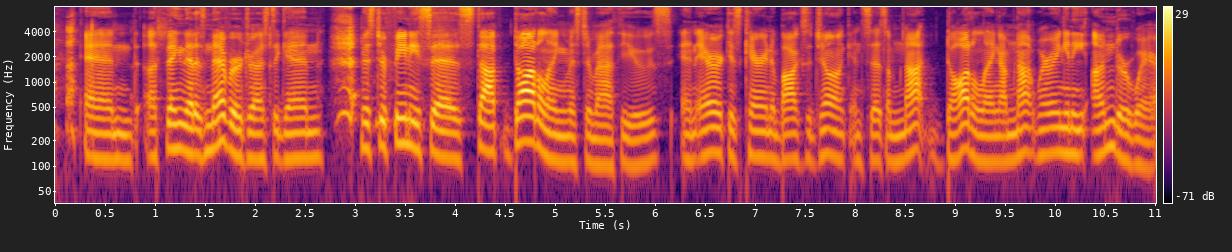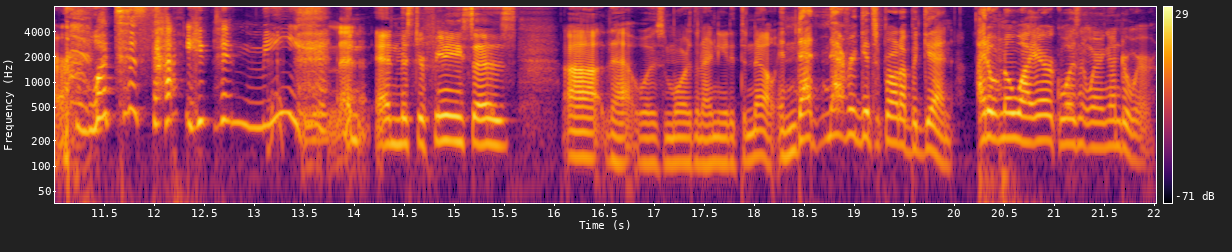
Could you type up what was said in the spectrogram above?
and a thing that is never addressed again. Mr. Feeney says, Stop dawdling, Mr. Matthews. And Eric is carrying a box of junk and says, I'm not dawdling, I'm not wearing any underwear. What does that even mean? and, and Mr. Feeney says, uh, That was more than I needed to know. And that never gets brought up again. I don't know why Eric wasn't wearing underwear.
